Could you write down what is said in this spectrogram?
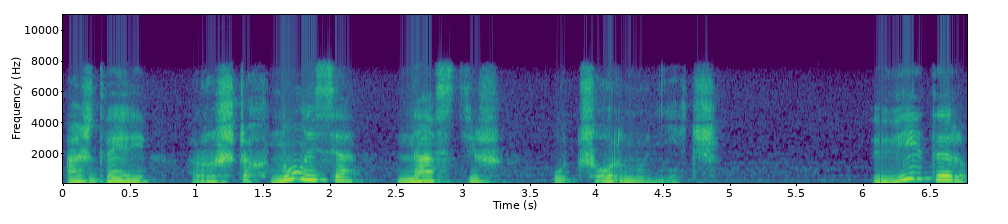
аж двері розчахнулися навстіж у чорну ніч. Вітер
